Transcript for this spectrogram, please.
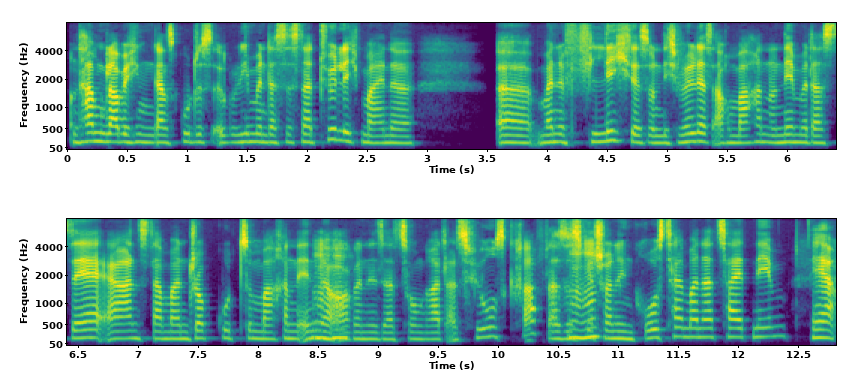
und haben, glaube ich, ein ganz gutes Agreement, dass es natürlich meine, äh, meine Pflicht ist und ich will das auch machen und nehme das sehr ernst, da meinen Job gut zu machen in mhm. der Organisation, gerade als Führungskraft. Also es mhm. wird schon den Großteil meiner Zeit nehmen. Ja.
